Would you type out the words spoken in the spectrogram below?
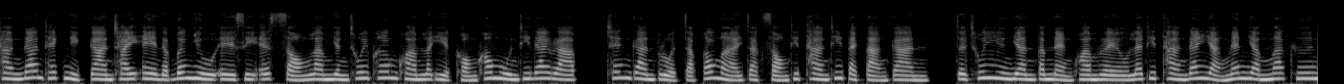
ทางด้านเทคนิคการใช้ AWACS 2 ลำยังช่วยเพิ่มความละเอียดของข้อมูลที่ได้รับ เช่นการตรวจจับเป้าหมายจาก 2 ทิศทางที่แตกต่างกัน จะช่วยยืนยันตำแหน่งความเร็วและทิศทางได้อย่างแม่นยำมากขึ้น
